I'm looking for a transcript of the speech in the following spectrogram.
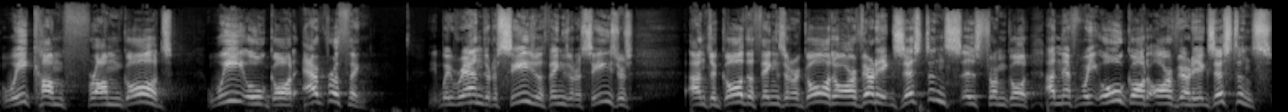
We come from God. We owe God everything. We render to Caesar the things that are Caesar's, and to God the things that are God. Our very existence is from God, and therefore we owe God our very existence.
